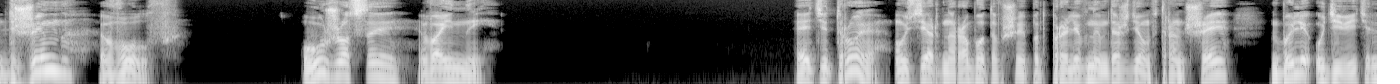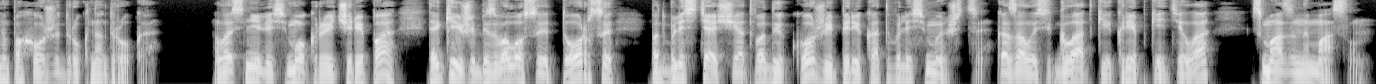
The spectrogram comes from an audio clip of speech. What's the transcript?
Джин Вулф. Ужасы войны. Эти трое, усердно работавшие под проливным дождем в траншее, были удивительно похожи друг на друга. Лоснились мокрые черепа, такие же безволосые торсы, под блестящей от воды кожей перекатывались мышцы. Казалось, гладкие крепкие тела смазаны маслом.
